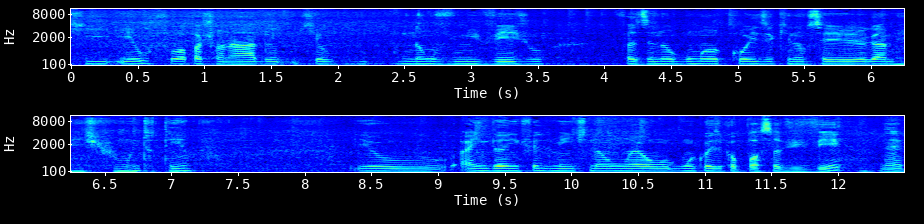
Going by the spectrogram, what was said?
que eu sou apaixonado e que eu não me vejo fazendo alguma coisa que não seja jogar Magic por muito tempo. Eu ainda infelizmente não é alguma coisa que eu possa viver, né,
